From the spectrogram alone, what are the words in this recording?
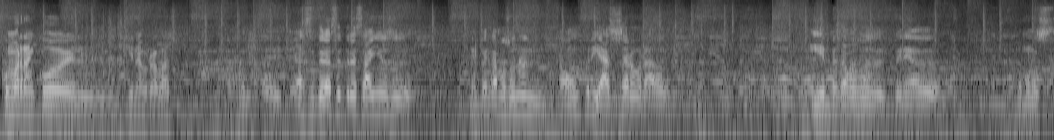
¿Cómo arrancó el Chinabravazo? Eh, hace, hace tres años eh, empezamos uno en, a un friazo, cero grados. Y empezamos, venía como unos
